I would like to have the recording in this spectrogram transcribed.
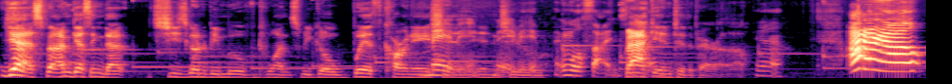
Yes, but I'm guessing that she's going to be moved once we go with Carnation Maybe, into maybe. And we'll find back something. into the parallel. Yeah. I don't know.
